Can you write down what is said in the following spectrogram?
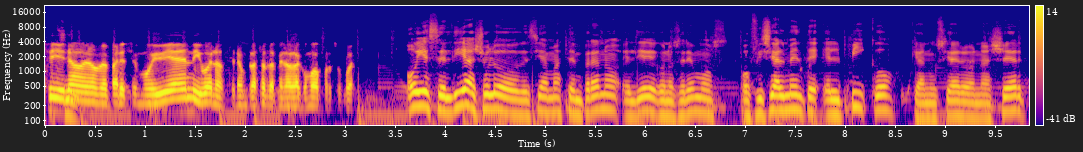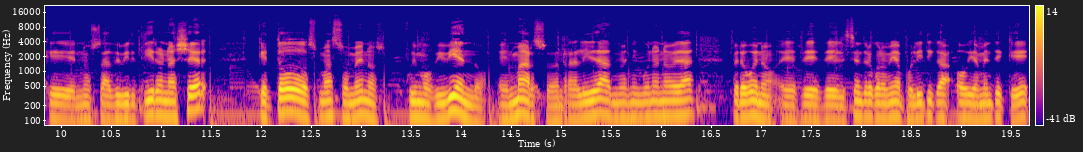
sí, No, no, me parece muy bien y bueno, será un placer también hablar con vos, por supuesto. hoy es el día, yo lo decía más temprano, el día que conoceremos oficialmente el pico que anunciaron ayer, que nos advirtieron ayer, que todos más o menos fuimos viviendo en marzo. En realidad no es ninguna novedad, pero bueno, desde el Centro de Economía Política obviamente que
